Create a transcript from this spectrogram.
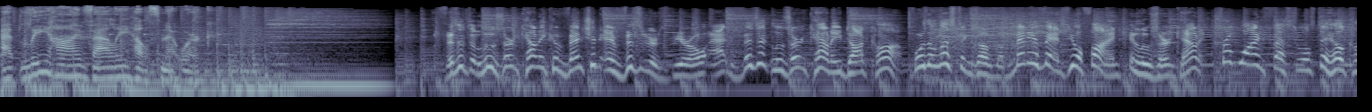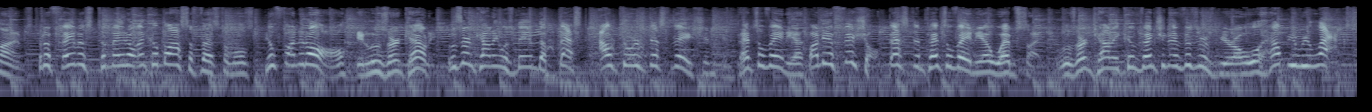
at Lehigh Valley Health Network. Visit the Luzerne County Convention and Visitors Bureau at visitluzernecounty.com for the listings of the many events you'll find in Luzerne County. From wine festivals to hill climbs to the famous tomato and kielbasa festivals, you'll find it all in Luzerne County. Luzerne County was named the best outdoors destination in Pennsylvania by the official Best in Pennsylvania website. The Luzerne County Convention and Visitors Bureau will help you relax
